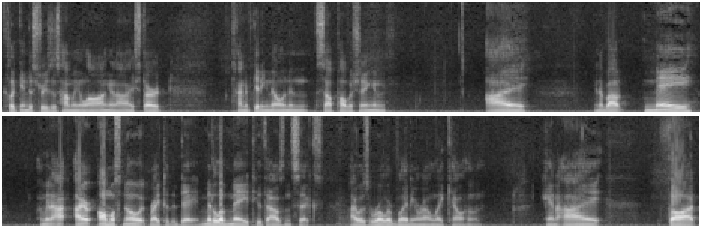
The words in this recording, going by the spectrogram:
Click Industries is humming along, and I start kind of getting known in self-publishing, and I, in about May I mean, I, I almost know it right to the day. Middle of May 2006, I was rollerblading around Lake Calhoun. And I thought,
